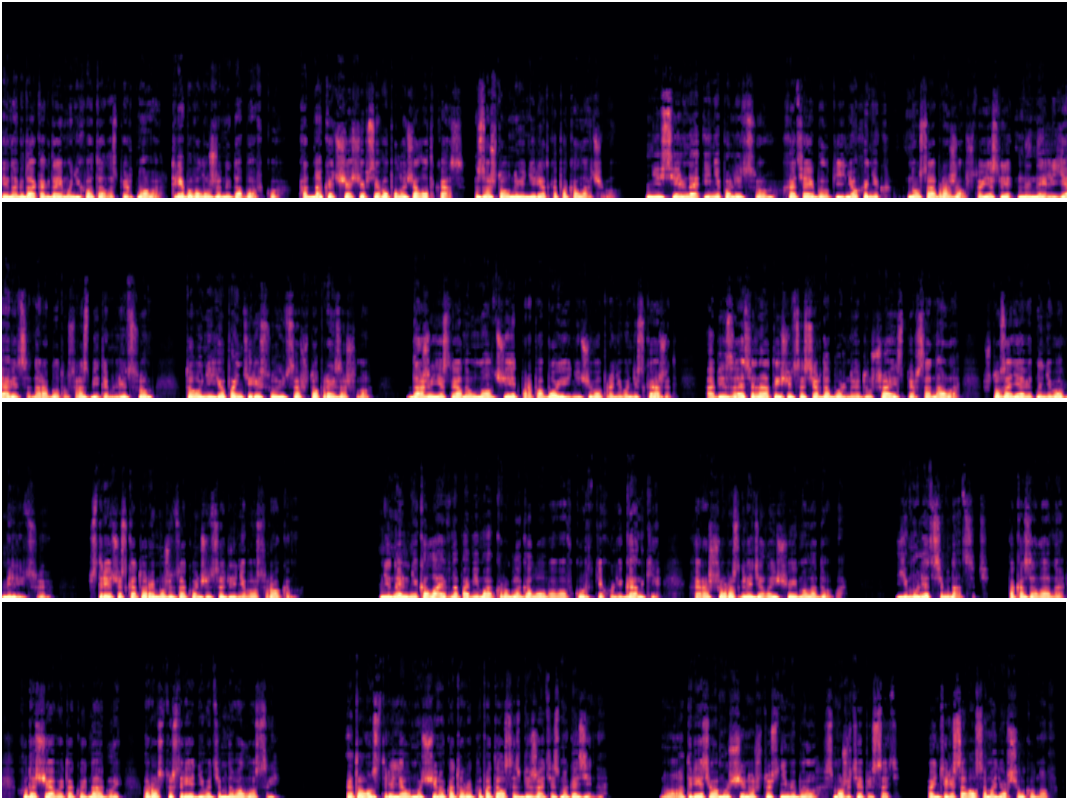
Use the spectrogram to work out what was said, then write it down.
Иногда, когда ему не хватало спиртного, требовал у жены добавку, однако чаще всего получал отказ, за что он ее нередко поколачивал. Не сильно и не по лицу, хотя и был пьянеханик, но соображал, что если Ненель явится на работу с разбитым лицом, то у нее поинтересуется, что произошло. Даже если она умолчит про побои и ничего про него не скажет, обязательно отыщется сердобольная душа из персонала, что заявит на него в милицию — встреча с которой может закончиться для него сроком. Нинель Николаевна, помимо круглоголового в куртке хулиганки, хорошо разглядела еще и молодого. «Ему лет семнадцать», — показала она, худощавый такой, наглый, росту среднего, темноволосый. Это он стрелял в мужчину, который попытался сбежать из магазина. «Ну, а третьего мужчину, что с ними был, сможете описать?» — поинтересовался майор Щелкунов.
